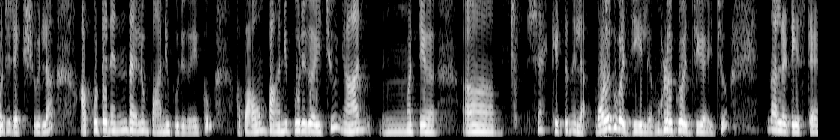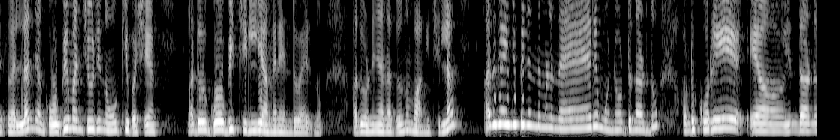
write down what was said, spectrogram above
ഒരു രക്ഷയില്ല അക്കുട്ടൻ എന്തായാലും പാനിപ്പൂരി കഴിക്കും. അപ്പോൾ അവൻ പാനിപ്പൂരി കഴിച്ചു. ഞാൻ മറ്റേ കിട്ടുന്നില്ല. മുളക് ബജ്ജി ഇല്ലേ മുളക് ബജ്ജി കഴിച്ചു. നല്ല ടേസ്റ്റായിരുന്നു എല്ലാം ഞാൻ ഗോപി മഞ്ചൂരി നോക്കി. പക്ഷേ അത് ഗോബി ചില്ലി അങ്ങനെ എന്തോ ആയിരുന്നു. അതുകൊണ്ട് ഞാൻ അതൊന്നും വാങ്ങിച്ചില്ല. അത് കഴിഞ്ഞ് പിന്നെ നമ്മൾ നേരെ മുന്നോട്ട് നടന്നു. അവിടെ കുറേ എന്താണ്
